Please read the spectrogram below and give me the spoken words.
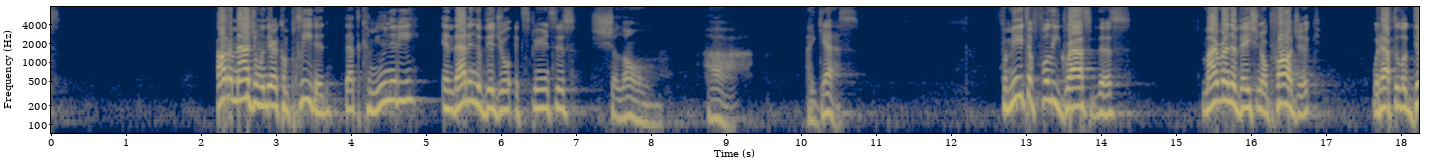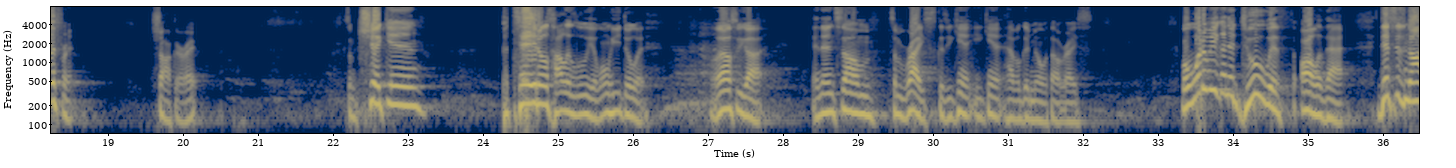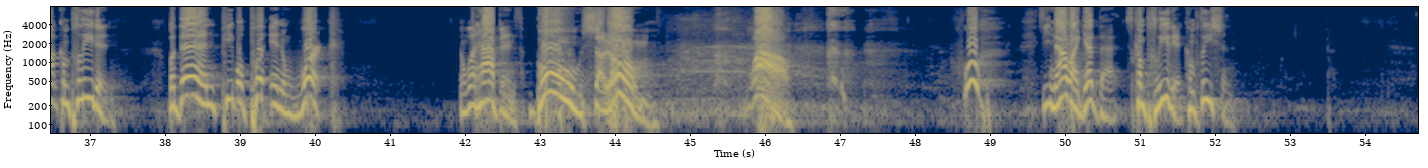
I would imagine when they're completed that the community and that individual experiences shalom. Ah, I guess. For me to fully grasp this, my renovation or project would have to look different. Shocker, right? Some chicken, potatoes, hallelujah. Won't he do it? What else we got? And then some some rice, because you can't you can't have a good meal without rice. But what are we gonna do with all of that? This is not completed. But then people put in work. And what happens? Boom, shalom. Wow. Whew. See, now I get that. It's completed, completion.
